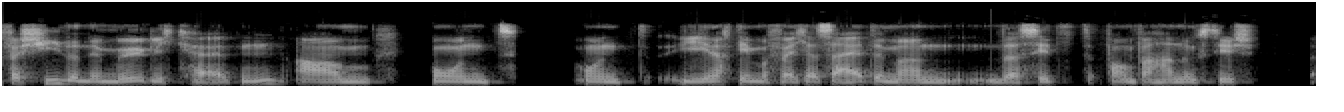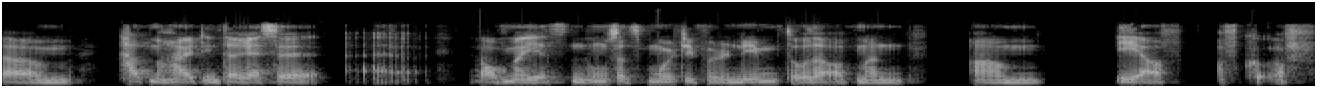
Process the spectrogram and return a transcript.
verschiedene Möglichkeiten ähm, und, und je nachdem, auf welcher Seite man da sitzt vom Verhandlungstisch, ähm, hat man halt Interesse, äh, ob man jetzt einen Umsatzmultiple nimmt oder ob man ähm, eher auf, auf, auf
